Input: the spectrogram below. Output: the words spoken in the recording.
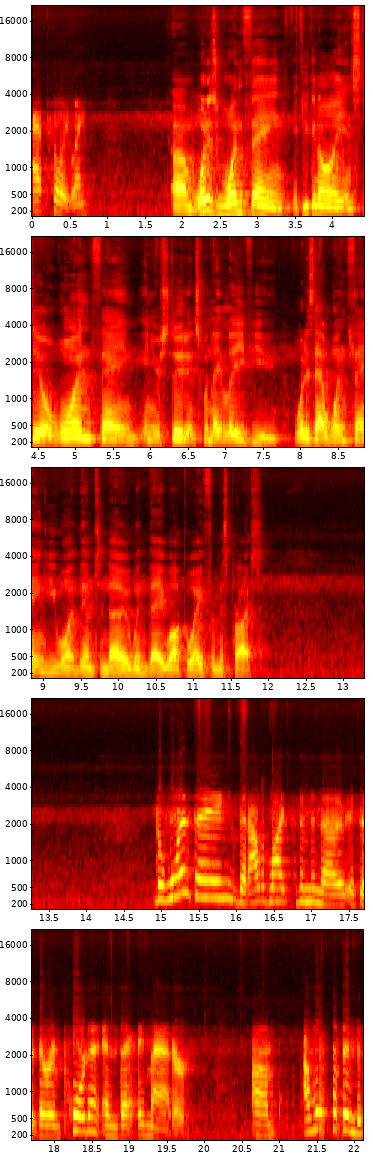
Absolutely. Um, what is one thing, if you can only instill one thing in your students when they leave you, what is that one thing you want them to know when they walk away from Miss Price? The one thing that I would like for them to know is that they're important and they matter. Um, I want them to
